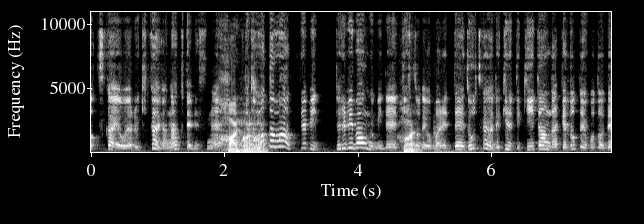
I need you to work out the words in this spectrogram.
ウ使いをやる機会がなくてですね。はいはいはい。でたまたまテレビ、テレビ番組でゲストで呼ばれて、ゾウ使いができるって聞いたんだけどということで、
